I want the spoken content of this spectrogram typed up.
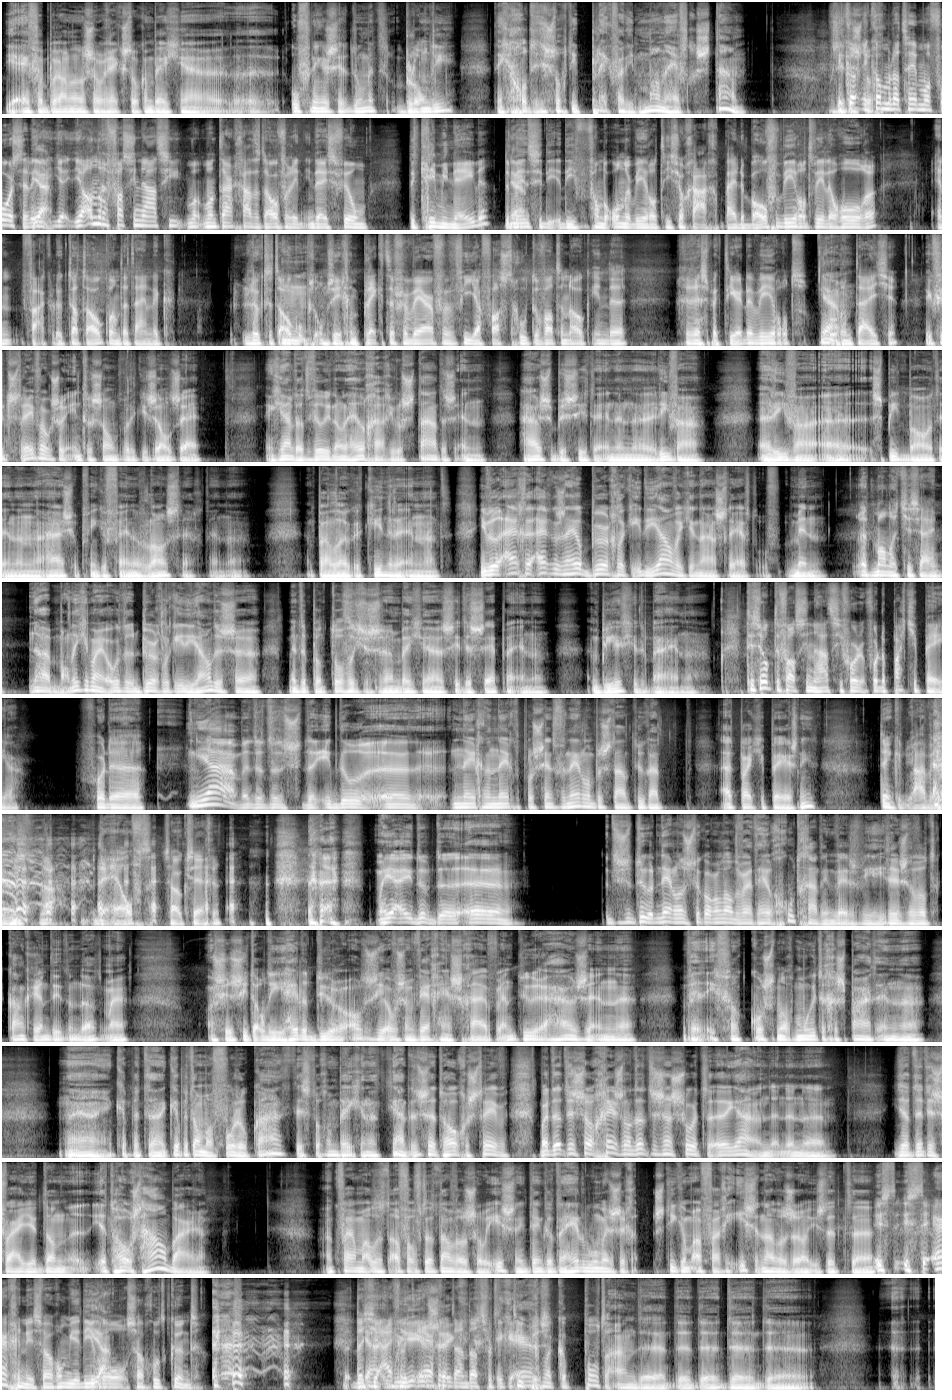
die Eva Braun en zo rekstok een beetje eh, oefeningen zit te doen met Blondie. Dan denk je, god, dit is toch die plek waar die man heeft gestaan. Ik kan, is ik toch- kan me dat helemaal voorstellen. Ja. Je, je andere fascinatie, wa- want daar gaat het over in, in deze film. De criminelen, de Ja. mensen die, die van de onderwereld die zo graag bij de bovenwereld willen horen. En vaak lukt dat ook, want uiteindelijk lukt het ook Hmm. om, om zich een plek te verwerven via vastgoed of wat dan ook in de gerespecteerde wereld Ja. voor een tijdje. Ik vind streven ook zo interessant, wat ik je zo zei. Denk, ja, dat wil je dan heel graag. Je wil status en huizen bezitten en een eh, Riva, een Riva eh, speedboot en een huisje op Vinkerveen of Loosdrecht. En eh, een paar leuke kinderen. En dat. Je wil eigenlijk, eigenlijk is een heel burgerlijk ideaal wat je nastreeft. Of men. Het mannetje zijn. Nou, mannetje, maar ook het burgerlijk ideaal. Dus eh, met de pantoffeltjes een beetje zitten seppen en een, een biertje erbij. En, eh, Het is ook de fascinatie voor de, voor de patjepeer. Voor de, Ja, dat is, de- ik bedoel, eh 99% van Nederland bestaat natuurlijk uit, uit Patje Peers, niet? denk ik, ja, weet ik niet. nou, de helft, zou ik zeggen. Maar ja, de, de, eh, het is natuurlijk, Nederland is natuurlijk ook een land waar het heel goed gaat in wezen. Er is wel wat kanker en dit en dat. Maar als je ziet al die hele dure auto's die over zijn weg heen schuiven... en dure huizen en eh, weet ik veel, kost nog moeite gespaard. En uh, nou ja, ik heb, het, uh, ik heb het allemaal voor elkaar. Het is toch een beetje, het, ja, dat is het hoge streven. Maar dat is zo geestelijk, dat is een soort, ja, een... een ja, dit is waar je dan het hoogst haalbare... Ik vraag me altijd af of dat nou wel zo is. En ik denk dat een heleboel mensen zich stiekem afvragen... is het nou wel zo? Is, dat, uh... is, is de ergernis waarom je die ja. rol zo goed kunt? dat ja, je eigenlijk ergert aan dat soort ik types. Ik erg me kapot aan de, de, de, de, de,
